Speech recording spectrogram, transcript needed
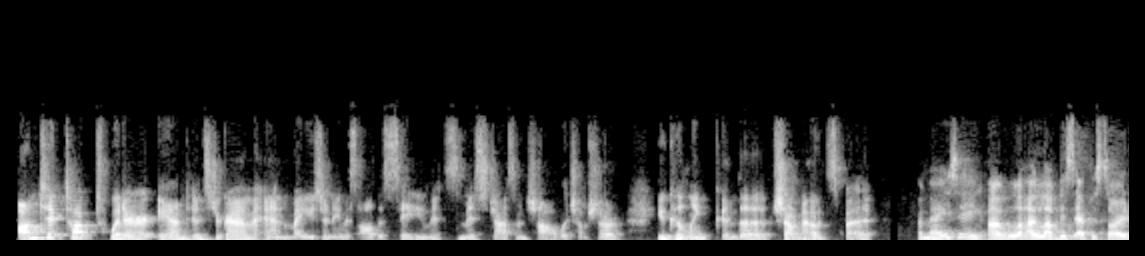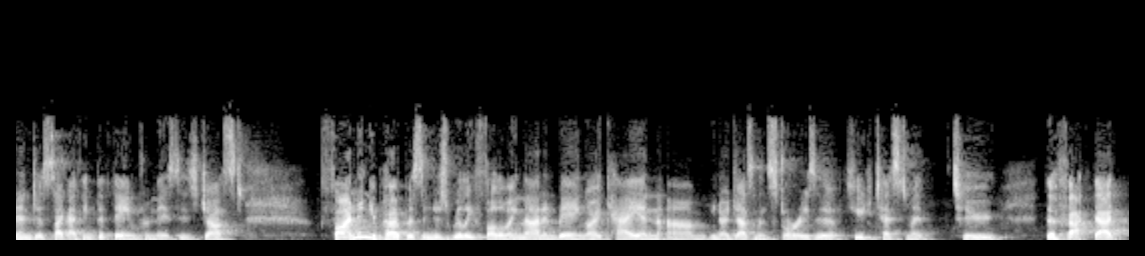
on TikTok, Twitter, and Instagram, and my username is all the same. It's Miss Jasmine Shah, which I'm sure you could link in the show notes. But amazing! I, I love this episode, and just like I think the theme from this is just finding your purpose and just really following that and being okay. And, um, you know, Jasmine's story is a huge testament to the fact that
